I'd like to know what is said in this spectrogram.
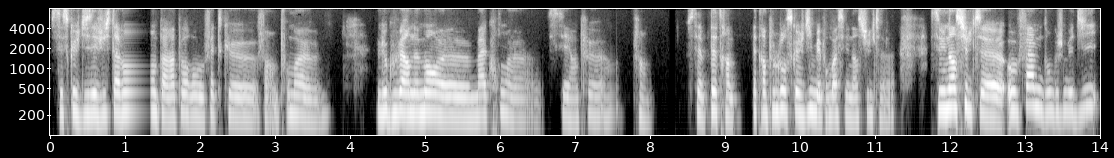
C'est ce que je disais juste avant par rapport au fait que, enfin, pour moi, le gouvernement Macron, c'est un peu, enfin, c'est peut-être être un peu lourd ce que je dis, mais pour moi, c'est une insulte. Euh, c'est une insulte euh, aux femmes, donc je me dis,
